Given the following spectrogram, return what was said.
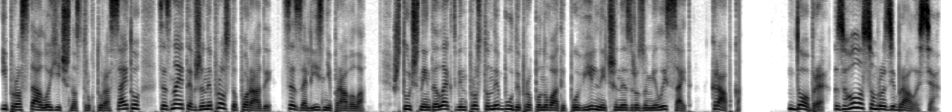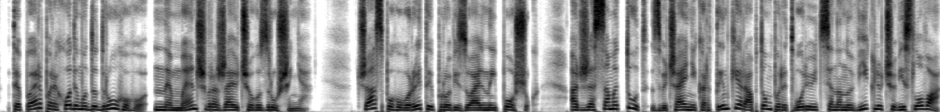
і проста логічна структура сайту це, знаєте, вже не просто поради, це залізні правила. Штучний інтелект він просто не буде пропонувати повільний чи незрозумілий сайт. Крапка. Добре, з голосом розібралися. Тепер переходимо до другого, не менш вражаючого зрушення. Час поговорити про візуальний пошук. Адже саме тут звичайні картинки раптом перетворюються на нові ключові слова.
